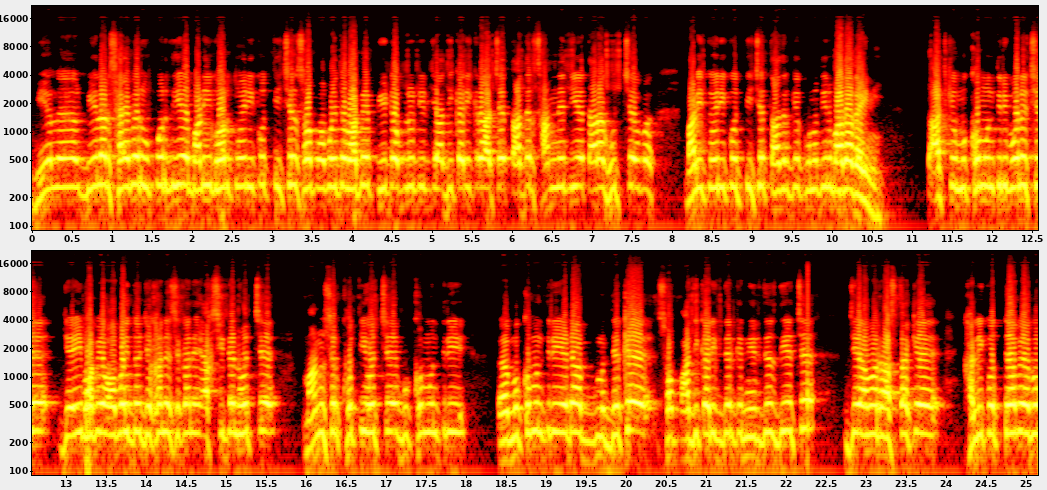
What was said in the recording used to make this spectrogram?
বিএলআর বিএলআর সাহেবের উপর দিয়ে বাড়ি ঘর তৈরি করতেছে, সব অবৈধভাবে পিডব্লিউডির যে আধিকারিকরা আছে, তাদের সামনে দিয়ে তারা ঘুরছে, বাড়ি তৈরি করতেছে, তাদেরকে কোনোদিন বাধা দেয়নি। আজকে মুখ্যমন্ত্রী বলেছে যে এইভাবে অবৈধ যেখানে সেখানে অ্যাক্সিডেন্ট হচ্ছে, মানুষের ক্ষতি হচ্ছে, মুখ্যমন্ত্রী মুখ্যমন্ত্রী এটা দেখে সব আধিকারিকদেরকে নির্দেশ দিয়েছে যে আমার রাস্তাকে খালি করতে হবে এবং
